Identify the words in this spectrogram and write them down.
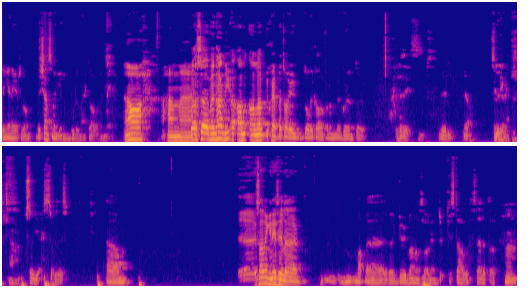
ringa ner till dem. Det känns som grej de borde märkt av. ja, han... Alltså, men han, all, alla skeppet har ju dålig koll för de går runt och Precis. vill, ja. Så, Vill vidare. så yes, precis. Um, eh, så han ringer ner till eh, eh, gruvan och slagen kristallstället då. Mm.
